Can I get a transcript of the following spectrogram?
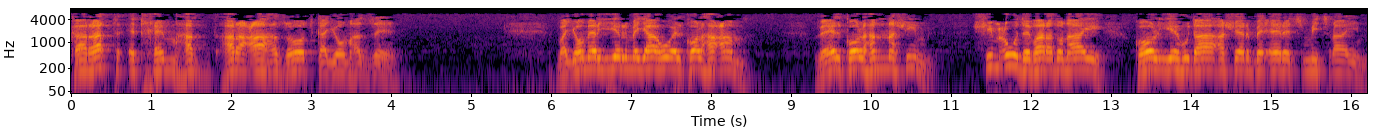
כרת אתכם הרעה הזאת כיום הזה. ויאמר ירמיהו אל כל העם, ואל כל הנשים, שמעו דבר אדוני, כל יהודה אשר בארץ מצרים.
